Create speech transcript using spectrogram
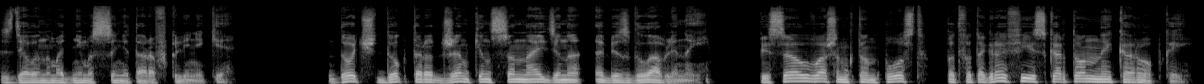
сделанным одним из санитаров в клинике. Дочь доктора Дженкинса найдена обезглавленной. Писал Вашингтон-Пост под фотографией с картонной коробкой.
